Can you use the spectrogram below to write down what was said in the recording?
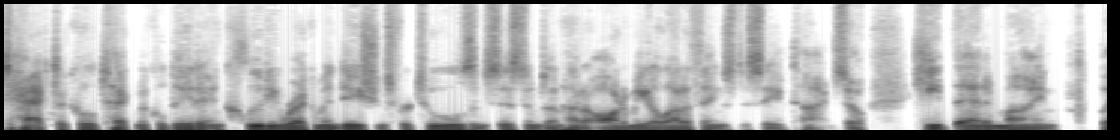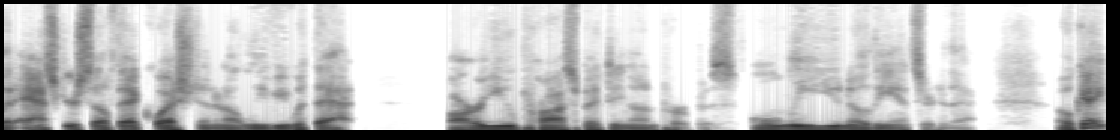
tactical technical data including recommendations for tools and systems on how to automate a lot of things to save time. So keep that in mind but ask yourself that question and i'll leave you with that. Are you prospecting on purpose? Only you know the answer to that Okay,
